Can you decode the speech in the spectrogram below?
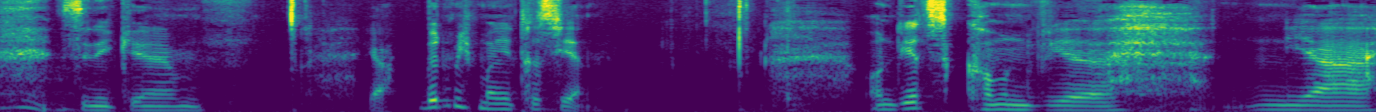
Sinnig, ähm, ja, würde mich mal interessieren. Und jetzt kommen wir ja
